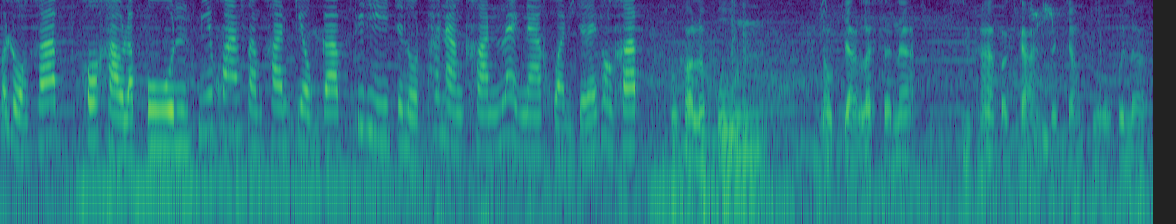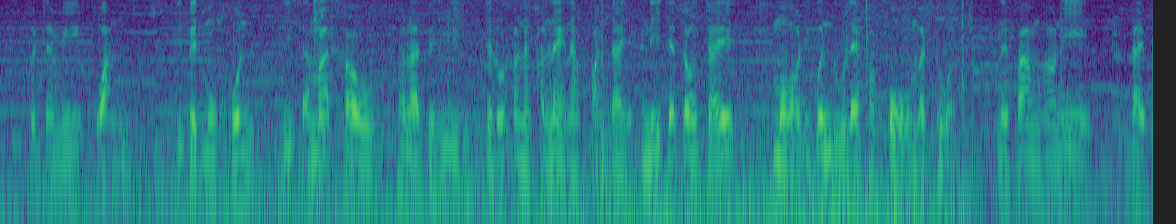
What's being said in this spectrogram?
ป้าหลวงครับโคขาวละปูน มีความสำคัญเกี่ยวกับพิธีจรดพระนางคันแลกนาขวัญจะได้พ่องครับโคขาวละปูนนอกจากลักษณะ 15 ประการประจำตัวเพื่อแล้วก็จะมีขวัญที่เป็นมงคลที่สามารถเข้าพระราชพิธีจะลดพระนางคันแรกนาขวัญได้ อันนี้จะต้องใช้หมอที่เพิ่นดูแลพระโคมาตรวจ ในฟาร์มของเขานี่ได้ไป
